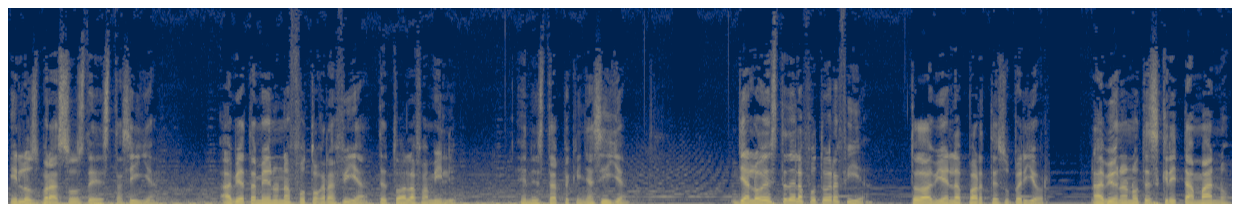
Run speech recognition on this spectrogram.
y los brazos de esta silla. Había también una fotografía de toda la familia en esta pequeña silla. Y al oeste de la fotografía, todavía en la parte superior, había una nota escrita a mano,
